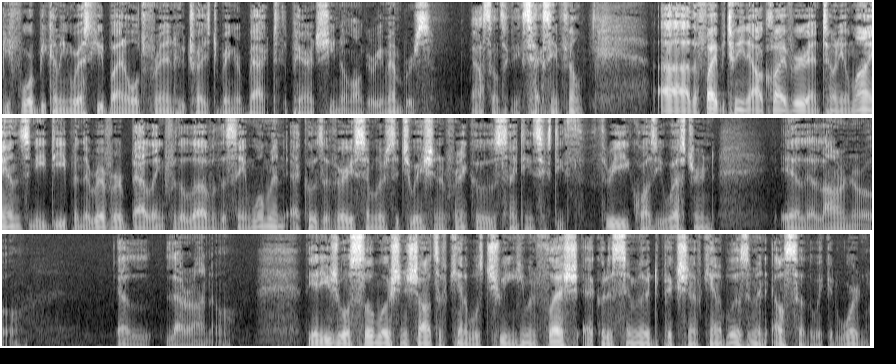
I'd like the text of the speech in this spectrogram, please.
before becoming rescued by an old friend who tries to bring her back to the parents she no longer remembers. That sounds like the exact same film. Uh, the fight between Al Cliver and Antonio Mayans, knee deep in the river, battling for the love of the same woman, echoes a very similar situation in Franco's 1963 quasi western El Llano. El Llano. The unusual slow motion shots of cannibals chewing human flesh echoed a similar depiction of cannibalism in Ilsa, the Wicked Warden.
